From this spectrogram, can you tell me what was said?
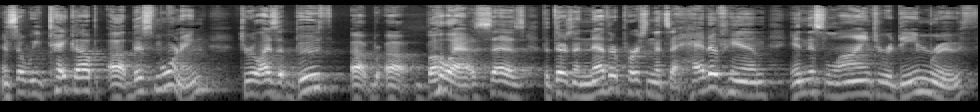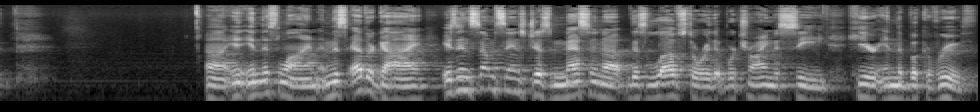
And so we take up uh, this morning to realize that Booth, uh, uh, Boaz says that there's another person that's ahead of him in this line to redeem Ruth uh, in, in this line, and this other guy is in some sense just messing up this love story that we're trying to see here in the book of Ruth.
